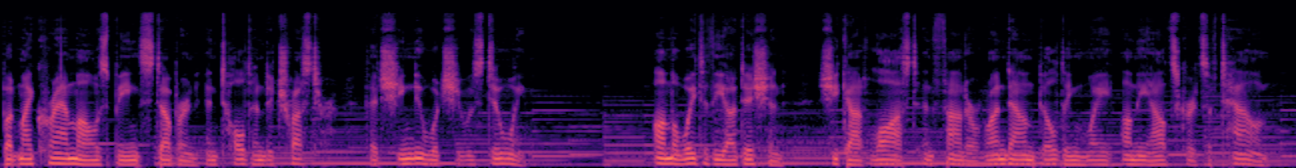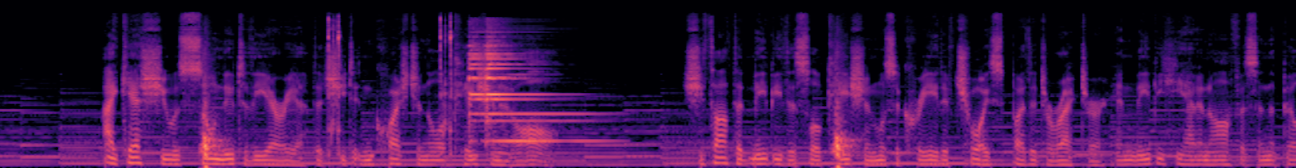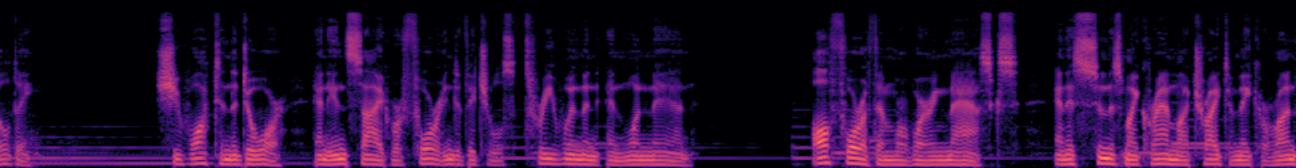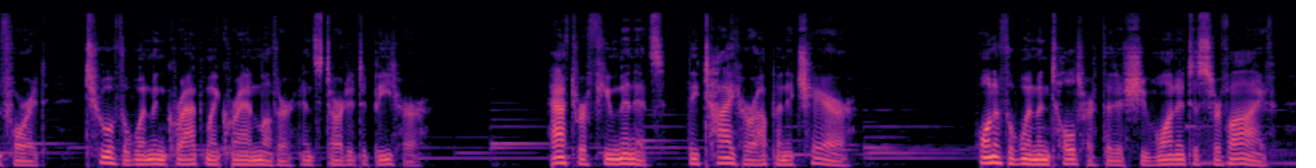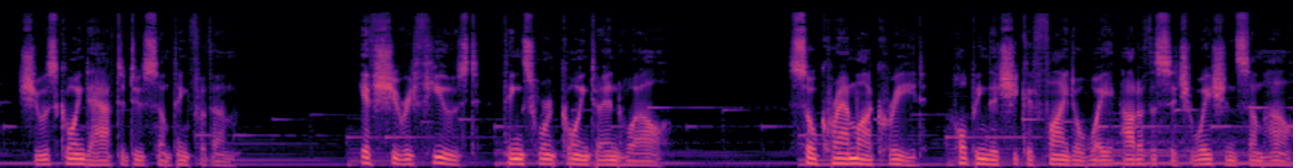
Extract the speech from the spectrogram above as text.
But my grandma was being stubborn and told him to trust her, that she knew what she was doing. On the way to the audition, she got lost and found a rundown building way on the outskirts of town. I guess she was so new to the area that she didn't question the location at all. She thought that maybe this location was a creative choice by the director and maybe he had an office in the building. She walked in the door, and inside were four individuals three women and one man. All four of them were wearing masks, and as soon as my grandma tried to make a run for it, two of the women grabbed my grandmother and started to beat her. After a few minutes, they tied her up in a chair. One of the women told her that if she wanted to survive, she was going to have to do something for them. If she refused, things weren't going to end well. So Grandma agreed, hoping that she could find a way out of the situation somehow.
